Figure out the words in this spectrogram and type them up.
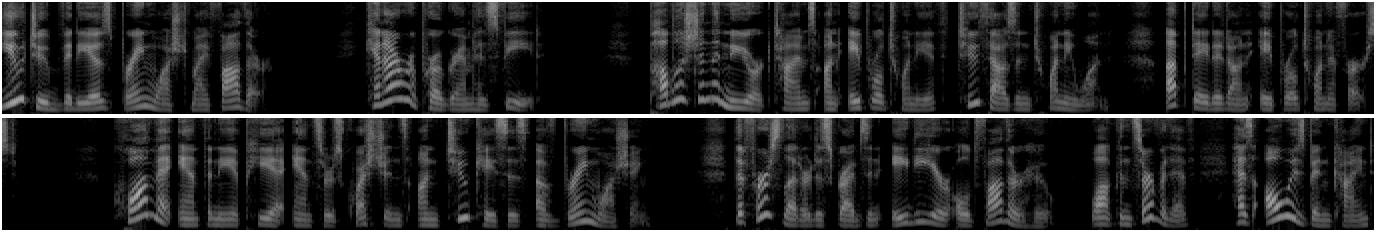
YouTube videos brainwashed my father. Can I reprogram his feed? Published in the New York Times on April 20, 2021, updated on April 21st. Kwame Anthony Appiah answers questions on two cases of brainwashing. The first letter describes an 80 year old father who, while conservative, has always been kind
